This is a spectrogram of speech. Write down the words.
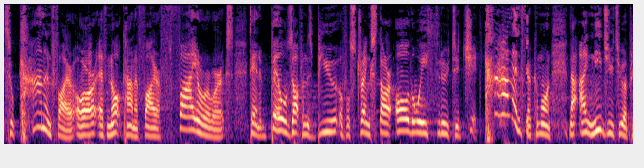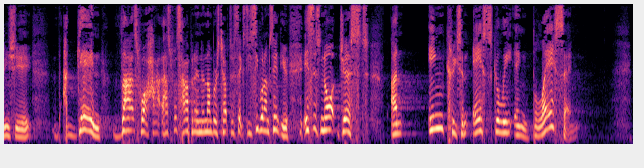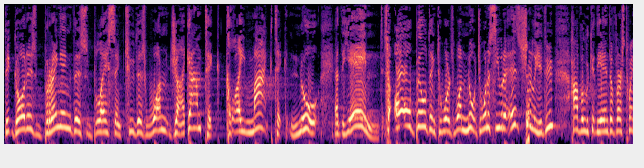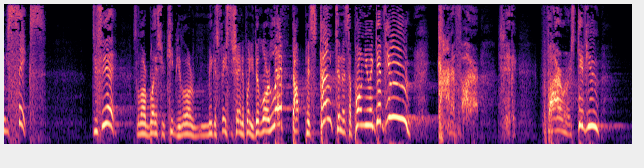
So cannon fire, or if not cannon fire, fireworks, then it builds up from this beautiful string start all the way through to cannon fire. Come on. Now I need you to appreciate Again, that's what, ha- that's what's happening in Numbers chapter 6. Do you see what I'm saying to you? This is not just an increase an escalating blessing that God is bringing this blessing to this one gigantic climactic note at the end. It's all building towards one note. Do you want to see what it is? Surely you do. Have a look at the end of verse 26. Do you see it? So the Lord bless you, keep you, Lord make his face to shine upon you. The Lord lift up his countenance upon you and give you kind of fire. Fireworks, give you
